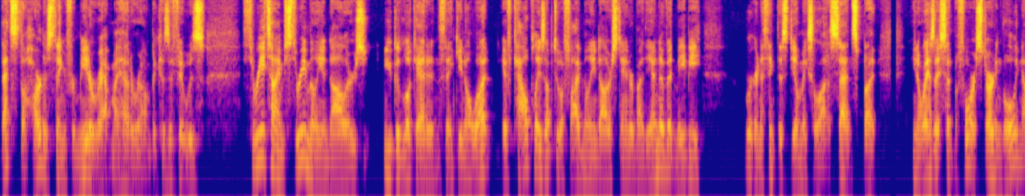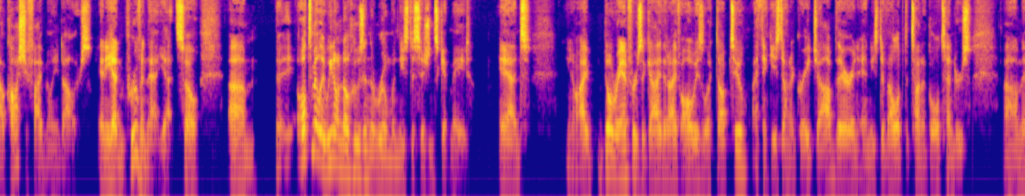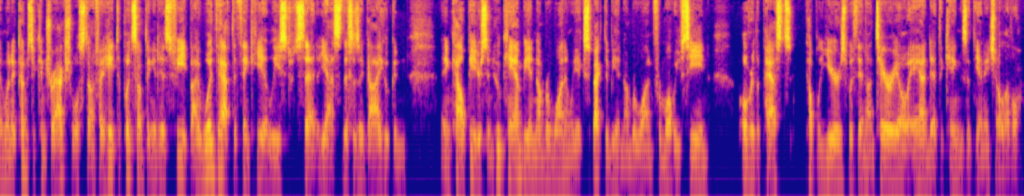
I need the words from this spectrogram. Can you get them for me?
That's the hardest thing for me to wrap my head around because if it was three times $3 million, you could look at it and think, you know what? If Cal plays up to a $5 million standard by the end of it, maybe we're going to think this deal makes a lot of sense. But, you know, as I said before, starting goalie now costs you $5 million, and he hadn't proven that yet. So um, ultimately, we don't know who's in the room when these decisions get made. And, you know, I Bill Ranford's a guy that I've always looked up to. I think he's done a great job there, and, and he's developed a ton of goaltenders. Um, and when it comes to contractual stuff, I hate to put something at his feet, but I would have to think he at least said, yes, this is a guy who can, and Cal Petersen, who can be a number one, and we expect to be a number one from what we've seen over the past couple years within Ontario and at the Kings at the NHL level.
